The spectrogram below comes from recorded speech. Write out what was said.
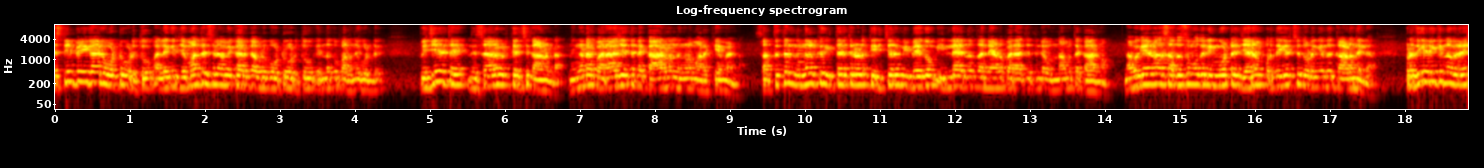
എസ് ഡി പി ഐക്കാർ വോട്ട് കൊടുത്തു അല്ലെങ്കിൽ ജമാഅത്ത് ഇസ്ലാമിക്കാർക്ക് അവർക്ക് വോട്ട് കൊടുത്തു എന്നൊക്കെ പറഞ്ഞുകൊണ്ട് വിജയത്തെ നിസ്സാരവൽക്കരിച്ച് കാണണ്ട. നിങ്ങളുടെ പരാജയത്തിന്റെ കാരണം നിങ്ങൾ മറക്കുകയും വേണ്ട. സത്യത്തിൽ നിങ്ങൾക്ക് ഇത്തരത്തിലുള്ള തിരിച്ചറിവും വിവേകവും ഇല്ല എന്ന് തന്നെയാണ് പരാജയത്തിന്റെ ഒന്നാമത്തെ കാരണം. നവകേരള സദസ്സ് മുതൽ ഇങ്ങോട്ട് ജനം പ്രതികരിച്ചു തുടങ്ങിയത് കാണുന്നില്ല. പ്രതികരിക്കുന്നവരെ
